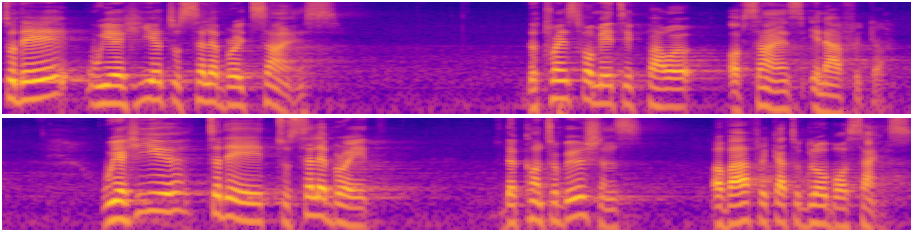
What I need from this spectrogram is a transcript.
Today, we are here to celebrate science, the transformative power of science in Africa. We are here today to celebrate the contributions of Africa to global science.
